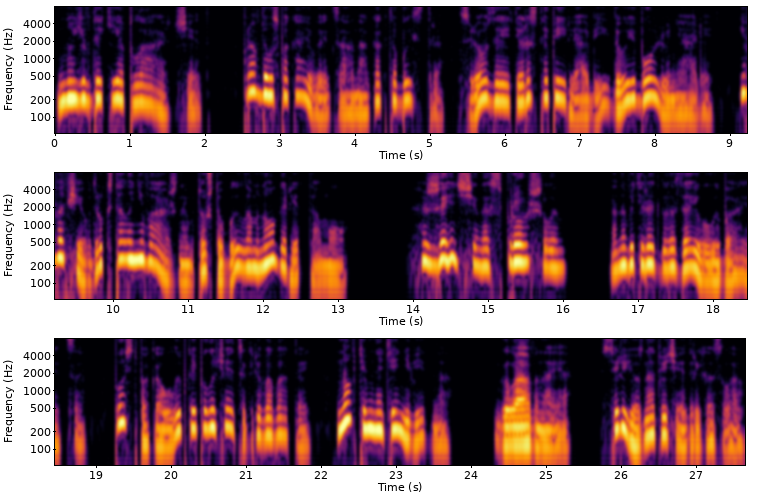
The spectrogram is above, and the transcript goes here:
Но Евдокия плачет. Правда, успокаивается она как-то быстро. Слезы эти растопили обиду и боль уняли. И вообще вдруг стало неважным то, что было много лет тому. Женщина с прошлым. Она вытирает глаза и улыбается. Пусть пока улыбкой получается кривоватой, но в темноте не видно. Главное, серьезно отвечает Рихослав,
